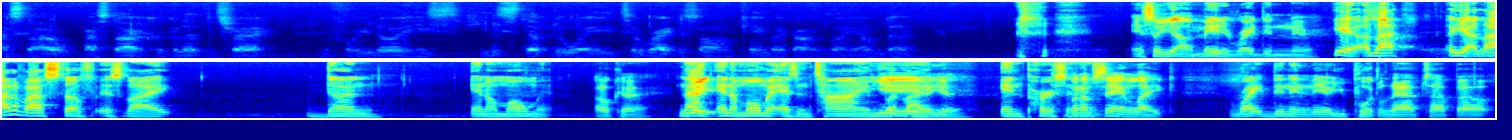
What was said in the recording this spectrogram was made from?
I start I started cooking up the track. Before you know it, he he stepped away to write the song. Came back out. Was like, I'm done. And so y'all made it right then and there. Yeah, a lot yeah, a lot of our stuff is like done in a moment. Okay. Not Wait, in a moment as in time, yeah, but like yeah, yeah. in person. But I'm saying like right then and there, you pulled the laptop out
